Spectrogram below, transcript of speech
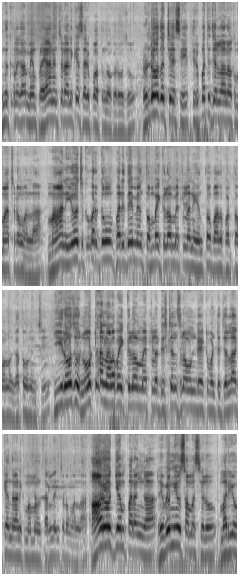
ఎందుకనగా మేము ప్రయాణించడానికే సరిపోతుంది ఒక రోజు. రెండవది వచ్చేసి తిరుపతి జిల్లాలోకి మార్చడం వల్ల మా నియోజకవర్గం పరిధే మేము తొంభై కిలోమీటర్లని ఎంతో బాధపడతా ఉన్నాం గతం నుంచి. ఈ రోజు నూట నలభై కిలోమీటర్ల డిస్టెన్స్లో ఉండేటువంటి జిల్లా కేంద్రానికి మమ్మల్ని తరలించడం వల్ల ఆరోగ్యం పరంగా రెవెన్యూ సమస్యలు మరియు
